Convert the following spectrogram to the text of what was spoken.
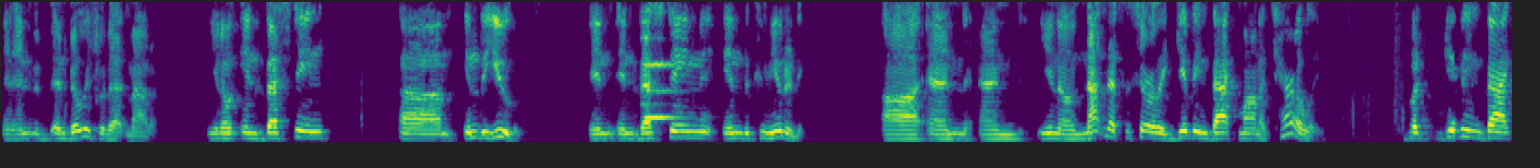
and, and, Billy for that matter. You know, investing um, in the youth, in investing in the community, uh, and and you know not necessarily giving back monetarily, but giving back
